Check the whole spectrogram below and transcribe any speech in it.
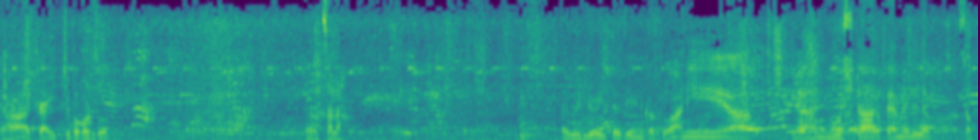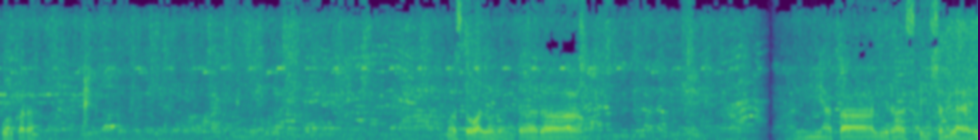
दहा चाळीसची पकडतो. तर चला. आता व्हिडिओ इथंच एंड करतो. आणि या न्यू स्टार फॅमिलीला सपोर्ट करा. मस्त वाजवलं. तर आणि मी आता विरार स्टेशनला आहे.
